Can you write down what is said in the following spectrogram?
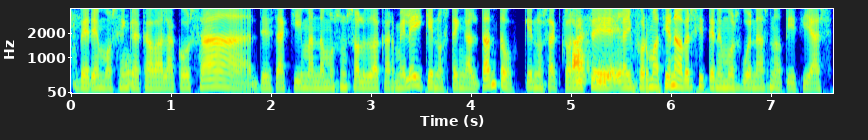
Veremos en qué acaba la cosa. Desde aquí mandamos un saludo a Carmela y que nos tenga al tanto, que nos actualice la información a ver si tenemos buenas noticias.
